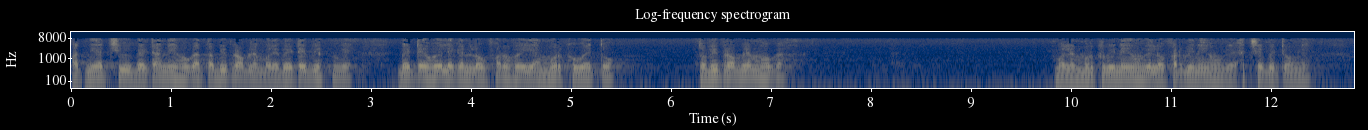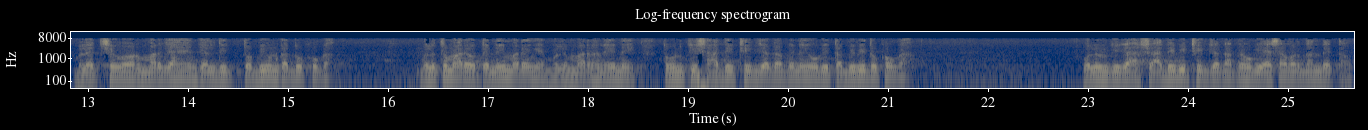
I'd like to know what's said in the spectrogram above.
पत्नी अच्छी हुई, बेटा नहीं होगा, तभी प्रॉब्लम बोले, बेटे भी होंगे। बेटे हुए लेकिन लोफर हुए या मूर्ख हुए तो तो भी प्रॉब्लम होगा। बोले, मूर्ख भी नहीं होंगे, लोफर भी नहीं होंगे, अच्छे बेटे होंगे। बोले, अच्छे हुए और मर जाए जल्दी तो भी उनका दुख होगा। बोले, तुम्हारे होते नहीं मरेंगे. बोले मर नहीं नहीं तो उनकी शादी ठीक जगह पे नहीं होगी, तभी भी दुख होगा. बोले, उनकी शादी भी ठीक जगह पे होगी, ऐसा वरदान देता हूँ.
